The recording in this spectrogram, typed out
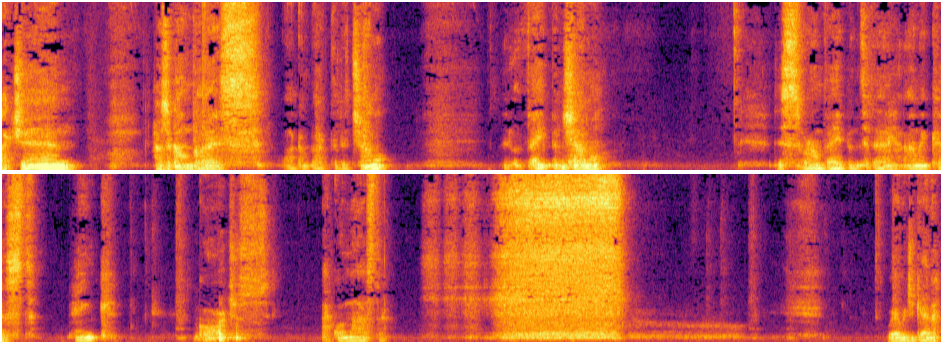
Action! How's it going guys? Welcome back to the channel. Little vaping channel. This is where I'm vaping today. Anarchist, pink, gorgeous, Aquamaster. Where would you get it?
